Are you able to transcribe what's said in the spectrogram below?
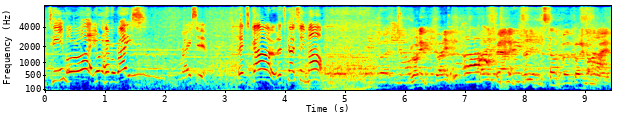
It's him, all right. You want to have a race? Race him. Let's go. Let's go see Mum. We got him. Got him. Got him. Found him. Got him. He's coming. We've got him on the beach.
